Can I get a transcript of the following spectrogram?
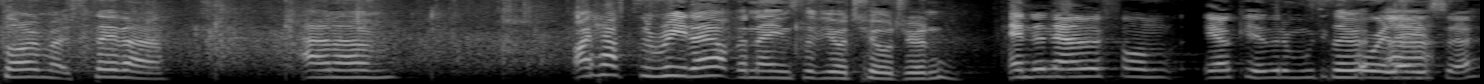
So much. Stay there. And um, I have to read out the names of your children. En de namen van jouw kinderen moet ik uh, voorlezen.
